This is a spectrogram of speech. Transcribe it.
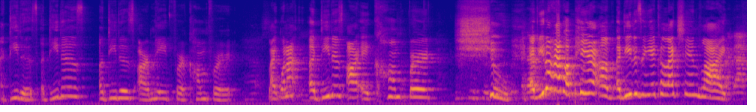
Adidas. Adidas, Adidas are made for comfort. Like when I Adidas are a comfort shoe. If you don't have a pair of Adidas in your collection, like I got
